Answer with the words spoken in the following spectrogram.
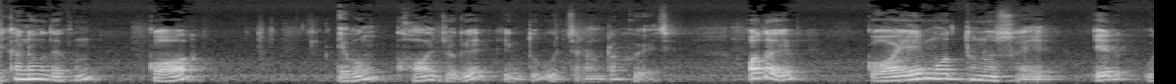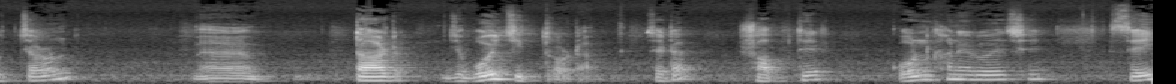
এখানেও দেখুন ক এবং খ যোগে কিন্তু উচ্চারণটা হয়েছে। অতএব কয়ে মধ্যনশয়ে এর উচ্চারণ তার যে বৈচিত্র্যটা, সেটা শব্দের কোনখানে রয়েছে, সেই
